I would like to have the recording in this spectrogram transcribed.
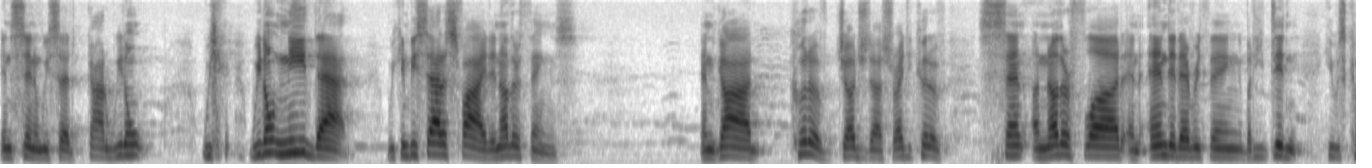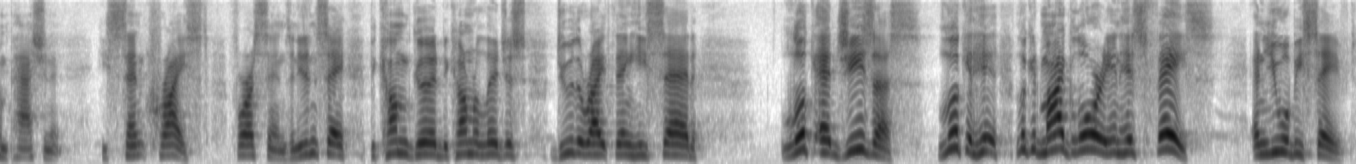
in sin. And we said, God, we don't, we, we don't need that. We can be satisfied in other things. And God could have judged us, right? He could have sent another flood and ended everything, but He didn't. He was compassionate. He sent Christ for our sins. And He didn't say, become good, become religious, do the right thing. He said, look at Jesus. Look at, his, look at my glory in His face, and you will be saved.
